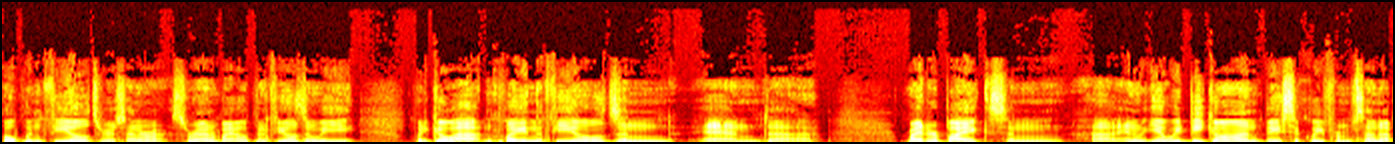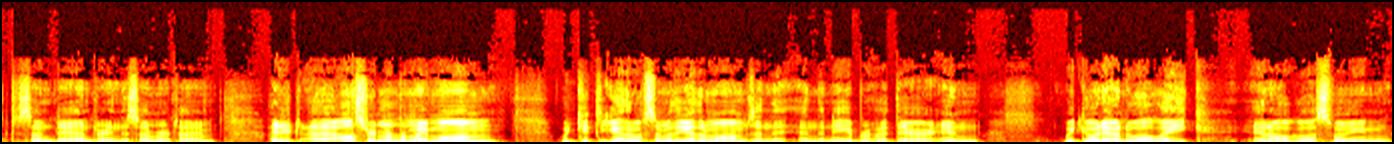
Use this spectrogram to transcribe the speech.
open fields. We were surrounded by open fields, and we would go out and play in the fields and and uh, ride our bikes and uh, and yeah, we'd be gone basically from sun up to sundown during the summertime. I did, I also remember my mom would get together with some of the other moms in the in the neighborhood there, and we'd go down to a lake and all go swimming.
